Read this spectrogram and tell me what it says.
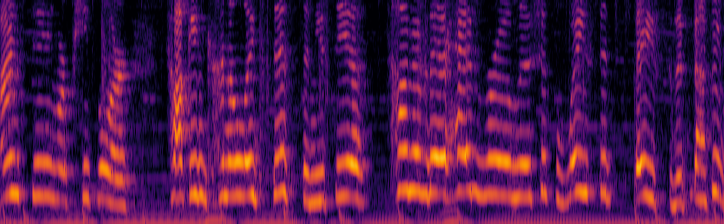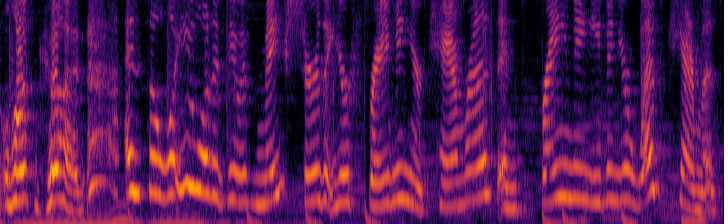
I'm seeing where people are talking kind of like this and you see a ton of their headroom and it's just wasted space and it doesn't look good. And so what you want to do is make sure that you're framing your cameras and framing even your web cameras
